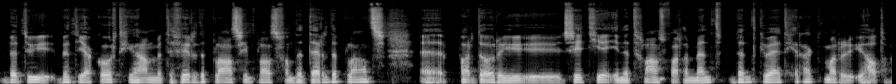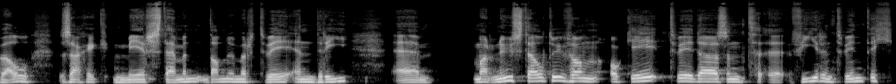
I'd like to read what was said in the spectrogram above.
bent, u, bent u akkoord gegaan met de vierde plaats in plaats van de derde plaats? Uh, waardoor u zitje in het Vlaams parlement bent kwijtgeraakt. Maar u had wel, zag ik, meer stemmen dan nummer 2 en 3. Uh, ehm, maar nu stelt u van oké, okay, 2024,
